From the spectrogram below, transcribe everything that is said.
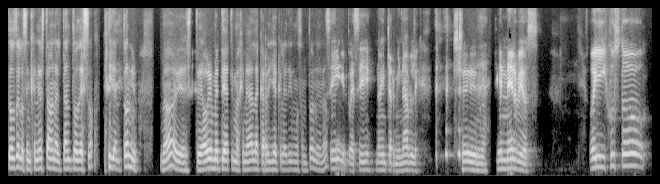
dos de los ingenieros estaban al tanto de eso y Antonio, ¿no? Este, obviamente ya te imaginarás la carrilla que le dimos a Antonio, ¿no? Sí, pues sí, no interminable. Sí, no. Qué nervios. Oye, justo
